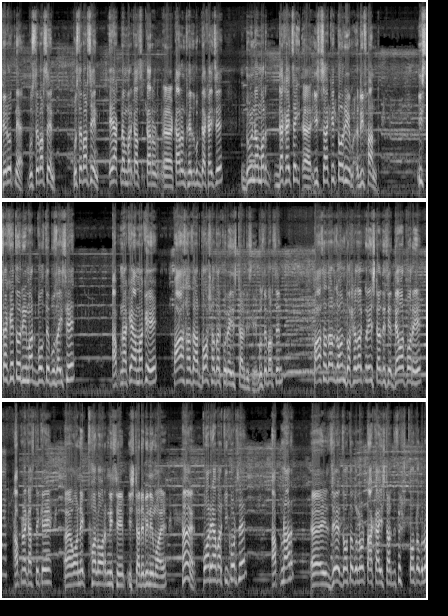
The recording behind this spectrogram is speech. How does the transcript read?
ফেরত নেয়। বুঝতে পারছেন? বুঝতে পারছেন? এই এক নম্বর কাজ কারণ কারণ ফেসবুক দেখাইছে। দুই নম্বর দেখাইছে ইচ্ছাকৃত রিফান্ড ইচ্ছাকৃত রিমান্ড বলতে বোঝাইছে, আপনাকে আমাকে পাঁচ হাজার, দশ হাজার করে স্টার দিছে। বুঝতে পারছেন? পাঁচ হাজার যখন দশ হাজার করে স্টার দিছে, দেওয়ার পরে আপনার কাছ থেকে অনেক ফলোয়ার নিছে স্টারের বিনিময়ে। হ্যাঁ? পরে আবার কি করছে? আপনার যে যতগুলো টাকা স্টার দিচ্ছে ততগুলো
